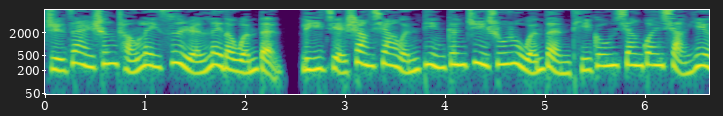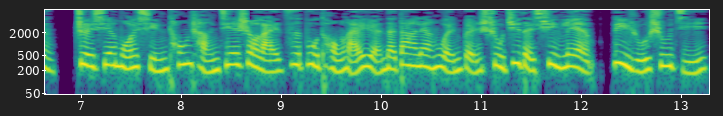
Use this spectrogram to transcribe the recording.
旨在生成类似人类的文本，理解上下文，并根据输入文本提供相关响应。这些模型通常接受来自不同来源的大量文本数据的训练，例如书籍、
